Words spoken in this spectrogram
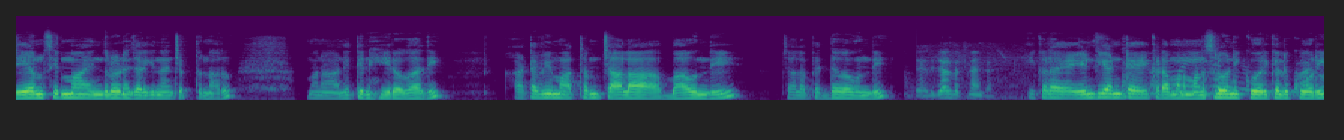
జేఎం సినిమా ఇందులోనే జరిగిందని చెప్తున్నారు మన నితిన్ హీరో గాది అటవీ మాత్రం చాలా బాగుంది చాలా పెద్దగా ఉంది. ఇక్కడ ఏంటి అంటే ఇక్కడ మన మనసులోని కోరికలు కోరి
